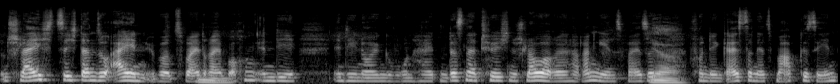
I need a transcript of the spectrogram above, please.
und schleicht sich dann so ein über zwei, drei mhm. Wochen in die, in die neuen Gewohnheiten. Das ist natürlich eine schlauere Herangehensweise, ja. von den Geistern jetzt mal abgesehen.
